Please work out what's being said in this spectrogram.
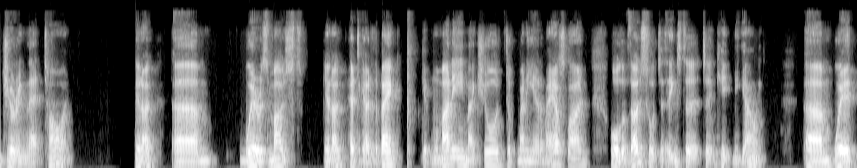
during that time, you know. Um, whereas most you know, had to go to the bank, get more money, make sure, took money out of my house loan, all of those sorts of things to, to keep me going. Um, where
